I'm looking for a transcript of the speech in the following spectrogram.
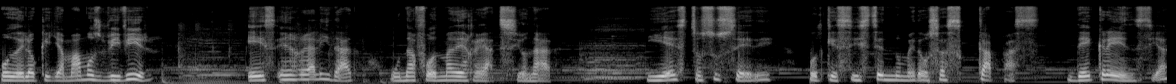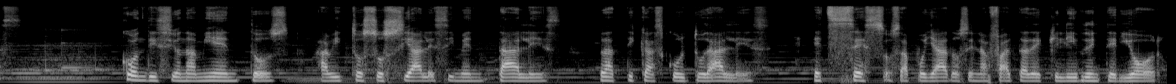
o de lo que llamamos vivir es en realidad una forma de reaccionar y esto sucede porque existen numerosas capas de creencias, condicionamientos, hábitos sociales y mentales, prácticas culturales, excesos apoyados en la falta de equilibrio interior,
